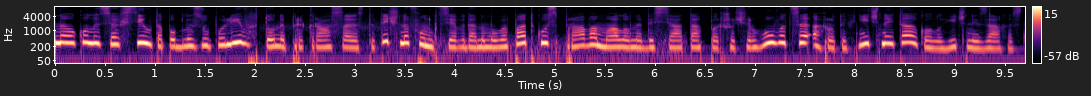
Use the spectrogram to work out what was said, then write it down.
на околицях сіл та поблизу полів то не прикраса. Естетична функція в даному випадку справа мало не десята. Першочергово це агротехнічний та екологічний захист.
